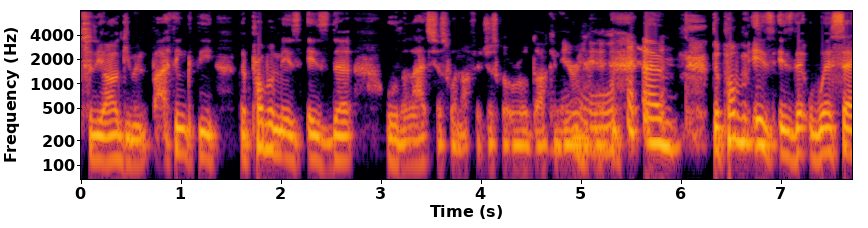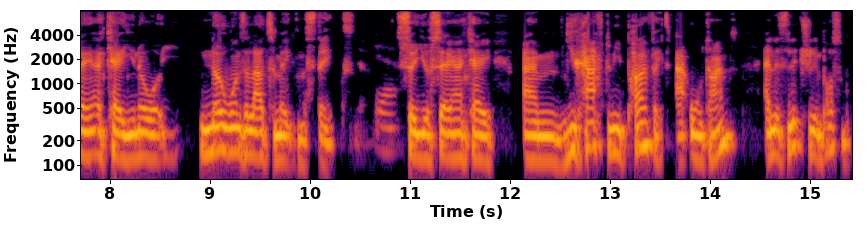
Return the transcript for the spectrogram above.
to the argument, but I think the the problem is is that oh the lights just went off. It just got real dark in here. in here. Um, the problem is is that we're saying okay, you know what? No one's allowed to make mistakes. Yeah. So you're saying okay, um, you have to be perfect at all times. And it's literally impossible.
